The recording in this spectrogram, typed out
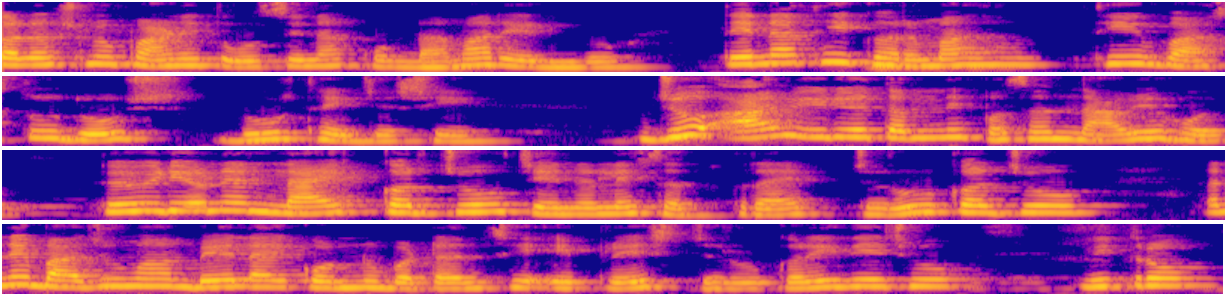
કલશનું પાણી તુલસીના કુંડામાં રેડી દો. તેનાથી ઘરમાંથી વાસ્તુ દોષ દૂર થઈ જશે. જો આ વીડિયો તમને પસંદ આવ્યો હોય, તો વિડીયોને લાઇક કરજો, ચેનલને સબસ્ક્રાઈબ જરૂર કરજો. અને બાજુમાં બેલ આઇકોનનું બટન છે એ પ્રેસ જરૂર કરી દેજો. મિત્રો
